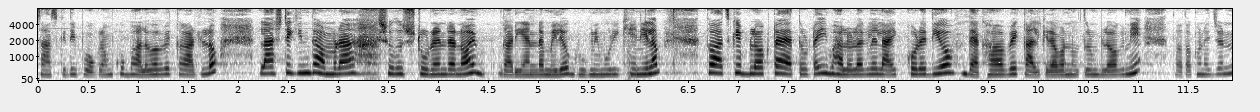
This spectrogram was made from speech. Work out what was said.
সাংস্কৃতিক প্রোগ্রাম খুব ভালোভাবে কাটলো। লাস্টে কিন্তু আমরা শুধু স্টুডেন্টরা নয়, গার্ডিয়ানরা মিলেও ঘুগনি মুড়ি খেয়ে নিলাম। তো আজকে ব্লগটা এতটাই। ভালো লাগলে লাইক করে দিও। দেখা হবে কালকের আবার নতুন ব্লগ নিয়ে। ততক্ষণের জন্য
